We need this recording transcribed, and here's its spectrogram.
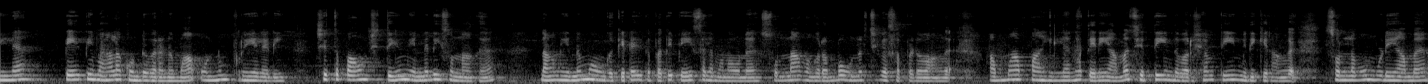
இல்லை தேத்தி மேலே கொண்டு வரணுமா? ஒன்றும் புரியலடி. சித்தப்பாவும் சித்தையும் என்னடி சொன்னாங்க? நான் இன்னமும் அவங்கக்கிட்ட இதை பற்றி பேசலை மனோன்னு சொன்னால் அவங்க ரொம்ப உணர்ச்சி வசப்படுவாங்க. அம்மா அப்பா இல்லைன்னு தெரியாமல் சித்தி இந்த வருஷம் தீ மிதிக்கிறாங்க. சொல்லவும் முடியாமல்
